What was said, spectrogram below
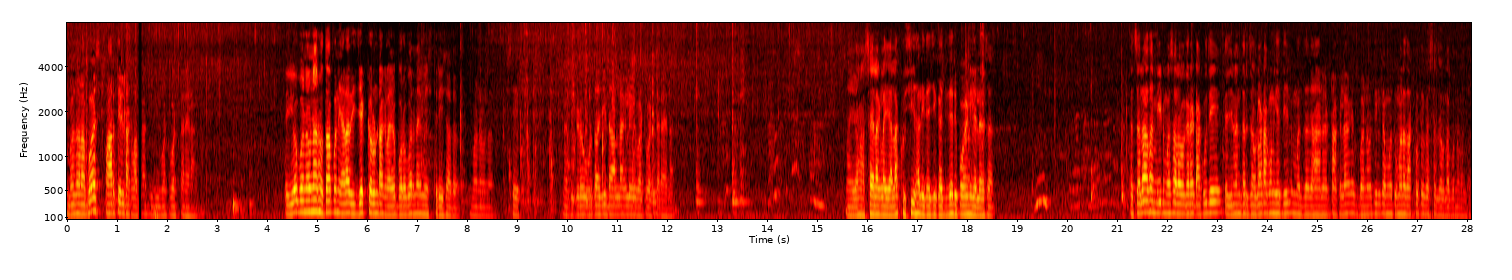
बस झाला बस. फार तेल टाकला. का किती वटवट करायला. तर यो बनवणार होता पण याला रिजेक्ट करून टाकला. यो बरोबर नाही मिस्त्री साधं बनवणार. शेफ ना तिकडे उडदाची डाळ लागले वटवट करायला. नाही हसायला लागला याला खुशी झाली त्याची कधीतरी पॉईंट गेला असा. तर चला आता मीठ मसाला वगैरे टाकू दे त्याच्यानंतर जवला टाकून घेतील मग झालं टाकला बनवतील का मग तुम्हाला दाखवतो कसा जवला बनवला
